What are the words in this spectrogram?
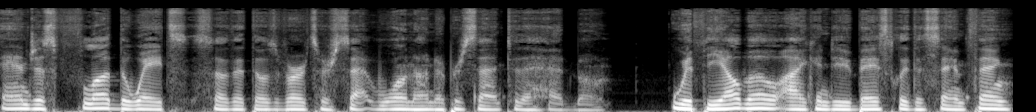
and just flood the weights so that those verts are set 100% to the head bone. With the elbow, I can do basically the same thing.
